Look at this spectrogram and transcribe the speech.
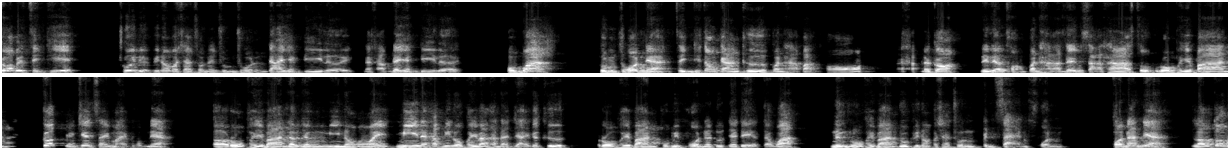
ก็เป็นสิ่งที่ช่วยเหลือพี่น้องประชาชนในชุมชนได้อย่างดีเลยนะครับ ได้อย่างดีเลย ผมว่าชุมชนเนี่ยสิ่งที่ต้องการคือปัญหาปากท้องนะครับ แล้วก็ในเรื่องของปัญหาเรื่องสาธารณสุขโรงพยาบาล ก็อย่างเช่นสายหมายผมเนี่ย โรงพยาบาลเรายังมีน้อย มีนะครับ มีโรงพยาบาลขนาดใหญ่ก็คือ โรงพยาบาลภูมิพลอดุลยเดชแต่ว่าหนึ่งโรงพยาบาลดูพี่น้องประชาชนเป็นแสนคน เพราะนั้นเนี่ยเราต้อง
